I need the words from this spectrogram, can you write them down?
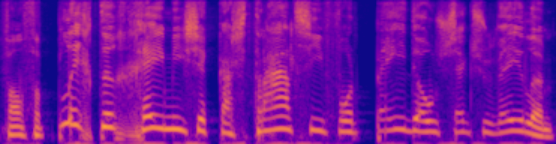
Van verplichte chemische castratie voor pedoseksuelen.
